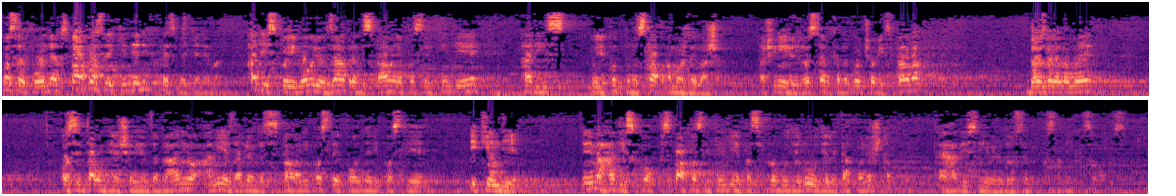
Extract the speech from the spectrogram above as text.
Posle podne, ako spava posle ikindije, nikakve smetje nema. Hadis koji govori o zabrani spavanja posle ikindije je hadis koji je potpuno slab, a možda i lažan. Znači, nije izostavan, kada god čovjek spava, dozvoljeno mu je, osim tamo gdje je šarijet zabranio, a nije zabranio da se spava ni posle podne, ni posle ikindije. Jer ima hadis ko spava posle ikindije, pa se probudi lud ili tako nešto, taj hadis nije vjerodostavan poslanika za ovo.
